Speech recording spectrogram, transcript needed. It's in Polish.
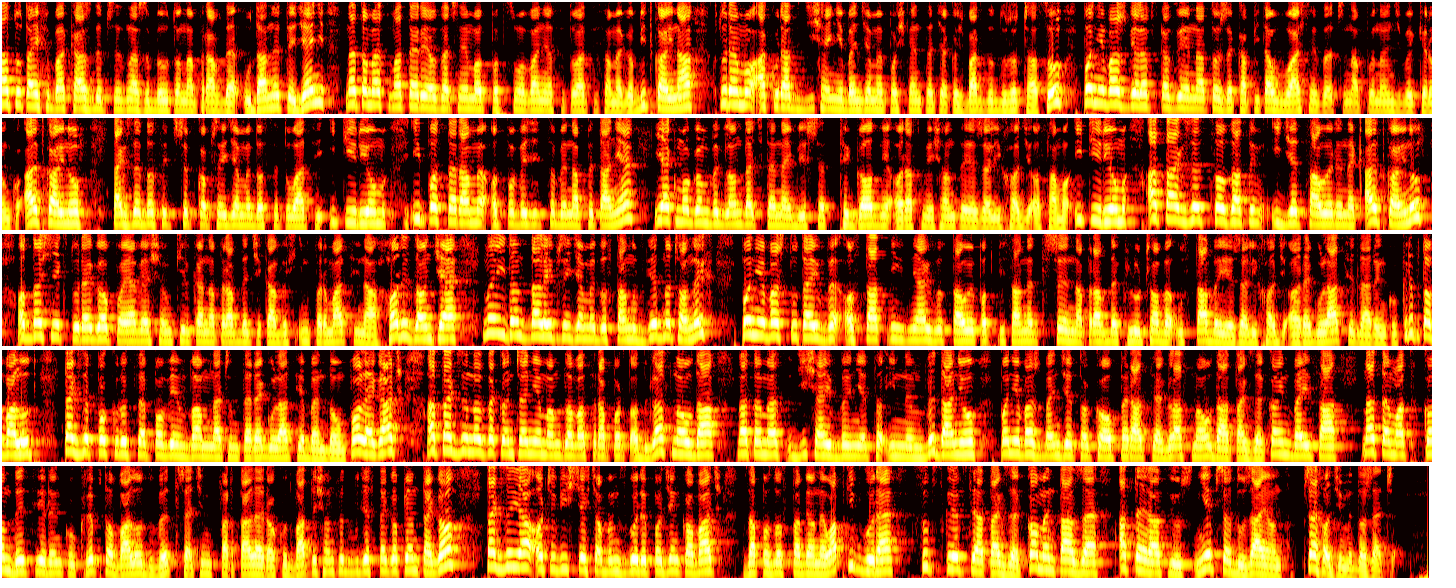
a tutaj chyba każdy przyzna, że był to naprawdę udany tydzień. Natomiast materiał zaczniemy od podsumowania sytuacji samego Bitcoina, któremu akurat dzisiaj nie będziemy poświęcać jakoś bardzo dużo czasu, ponieważ wiele wskazuje na to, że kapitał właśnie zaczyna płynąć w kierunku altcoinów, także dosyć szybko przejdziemy do sytuacji Ethereum i postaramy odpowiedzieć sobie na pytanie, jak mogą wyglądać te najbliższe tygodnie oraz miesiące, jeżeli chodzi o samo Ethereum, a także co za tym idzie cały rynek altcoinów, odnośnie którego pojawia się kilka naprawdę ciekawych informacji na horyzoncie. No i idąc dalej przejdziemy do Stanów Zjednoczonych, ponieważ tutaj w ostatnich dniach zostały podpisane trzy naprawdę kluczowe ustawy, jeżeli chodzi o regulacje dla rynku kryptowalut, także pokrótce powiem Wam, na czym te regulacje będą polegać, a także na zakończenie mam dla Was raport od Glassnode'a, natomiast dzisiaj w nieco innym wydaniu, ponieważ będzie to kooperacja Glassnode'a, a także Coinbase'a na temat kondycji rynku kryptowalut w trzecim kwartale roku 2025. Także ja oczywiście chciałbym z góry podziękować za pozostawione łapki w górę, subskrypcje, a także komentarze, a teraz już nie przedłużając, przechodzimy do rzeczy.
